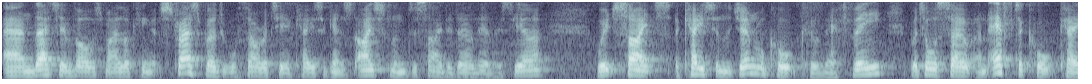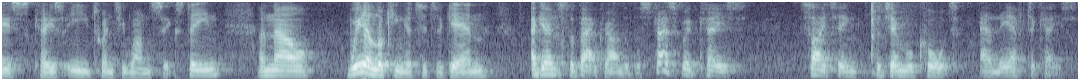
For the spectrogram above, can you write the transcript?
And that involves my looking at Strasbourg Authority, a case against Iceland decided earlier this year, which cites a case in the General Court of FV, but also an EFTA court case, case E2116. And now we are looking at it again against the background of the Strasbourg case, citing the General Court and the EFTA case.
